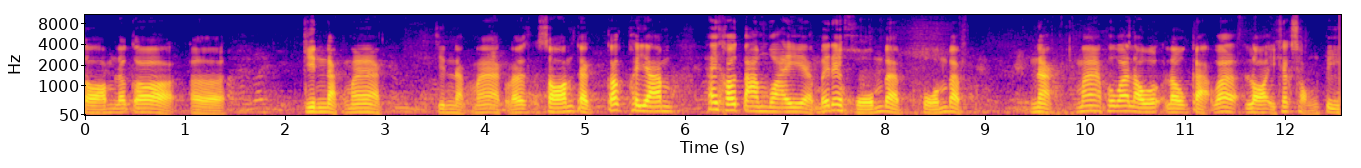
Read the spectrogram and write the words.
ซ้อมแล้วก็กินหนักมาก กินหนักมาก แล้วซ้อมแต่ก็พยายามให้เขาตามวัยอะไม่ได้โหมแบบโหมแบบหนักมาก เพราะว่าเราเรากะว่ารออีกสักสองปี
